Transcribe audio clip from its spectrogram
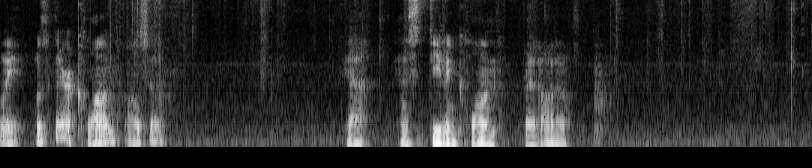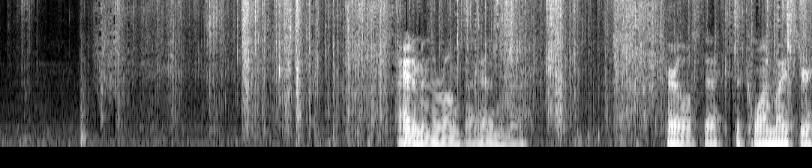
Wait, wasn't there a Kwan also? Yeah, and Steven Kwan red auto. I had him in the wrong. I had him in the parallel stack. The Kwanmeister.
